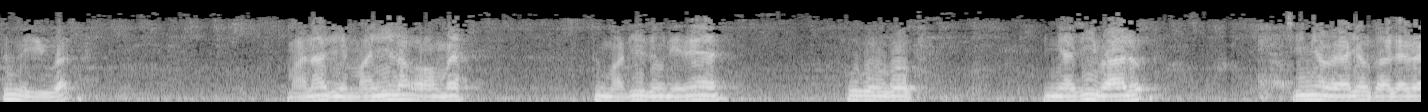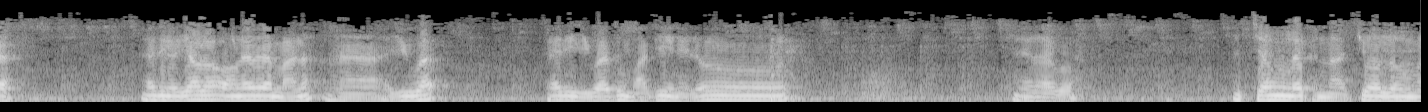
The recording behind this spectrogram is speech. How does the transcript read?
သူ့အယူကမာနဖြင့်မာရစ်လောက်အောင်ပဲ သူ့မှာပြည့်စုံနေတဲ့ကိုယ်ကိုယ်ကိုညာရှိပါလို့ကြီးမြောက်ရရောက်တာလည်းပဲအဲဒီလိုရောက်တော့အောင်လည်းပဲမာနအယူကအဲဒီယူကသူ့မှာပြည့်နေလို့အဲဒါကိုအကြောင်းလက္ခဏာကြောလုံးက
